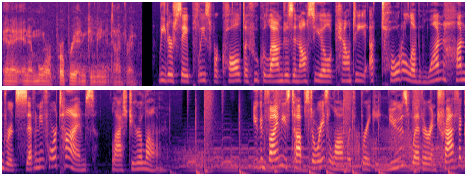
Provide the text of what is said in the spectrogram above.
in a, in a more appropriate and convenient time frame. Leaders say police were called to hookah lounges in Osceola County a total of 174 times last year alone. You can find these top stories along with breaking news, weather, and traffic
